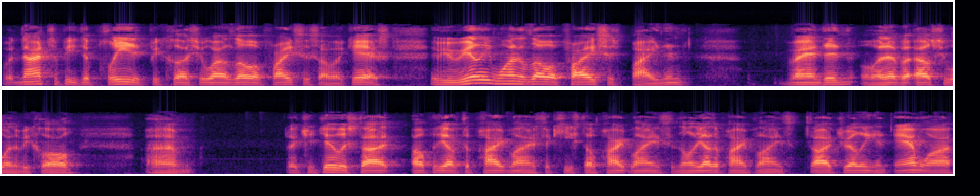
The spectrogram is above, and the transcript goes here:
but not to be depleted because you want lower prices of gas. If you really want to lower prices, Biden, Brandon, or whatever else you want to be called, um, what you do is start opening up the pipelines, the Keystone pipelines, and all the other pipelines, start drilling in ANWR,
